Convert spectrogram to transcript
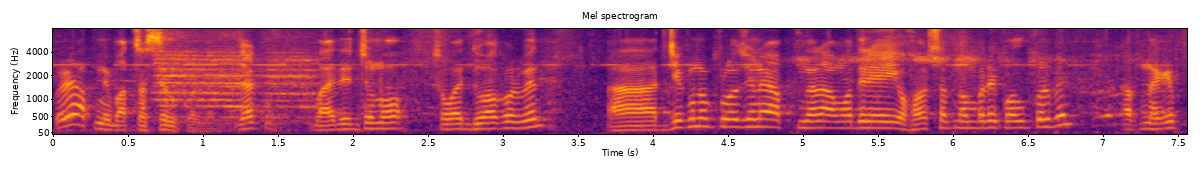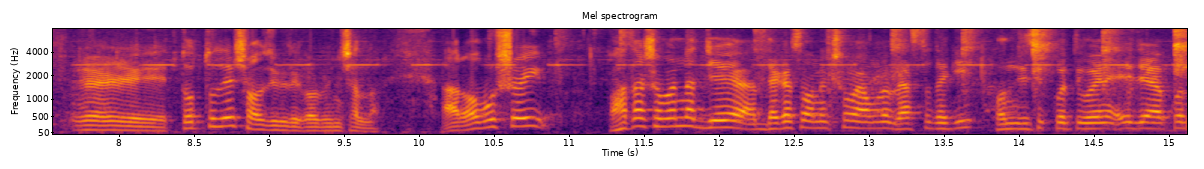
করে আপনি বাচ্চা সেল করবেন। যাক ভাইদের জন্য সবাই দোয়া করবেন। যে কোনো প্রয়োজনে আপনারা আমাদের এই হোয়াটসঅ্যাপ নম্বরে কল করবেন। আপনাকে তথ্য দিয়ে সহযোগিতা করবেন ইনশাল্লাহ। আর অবশ্যই, হতাশ হবেন না যে দেখা যাচ্ছে অনেক সময় আমরা ব্যস্ত থাকি ফোন রিসিভ করতে পারি না। এই যে এখন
